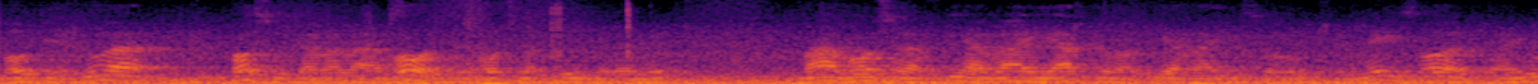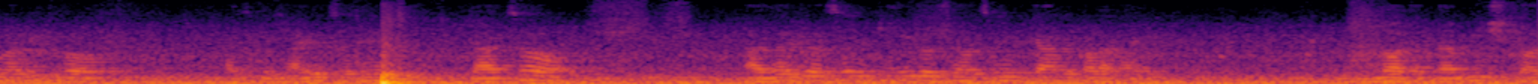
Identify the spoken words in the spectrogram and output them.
מאוד ידוע, פוסק אבל העבוד, זה ראש של הפיה מה העבוד של הפיה והיחנו והפיה והיסוד? שבני ישראל שהיו במקווה, אז כשהיו צריכים לעצור, אז היו עוצרים כאילו שעוצרים כאן לכל החיים. לבנות את המשכון,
